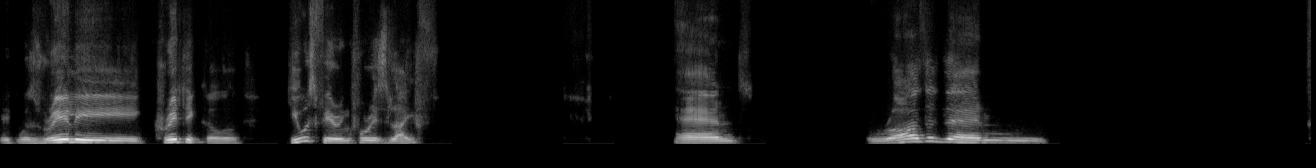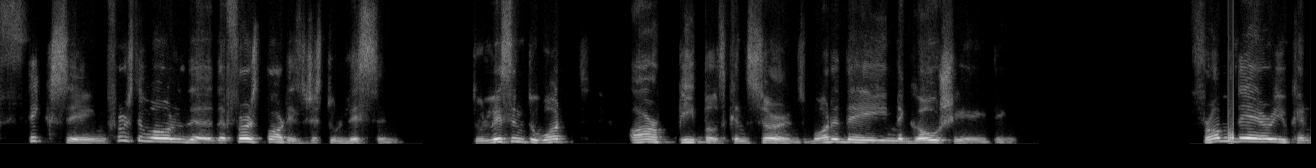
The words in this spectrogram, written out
It was really critical. He was fearing for his life. And rather than fixing, first of all, the, the first part is just to listen, to listen to what are people's concerns, what are they negotiating. From there, you can,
